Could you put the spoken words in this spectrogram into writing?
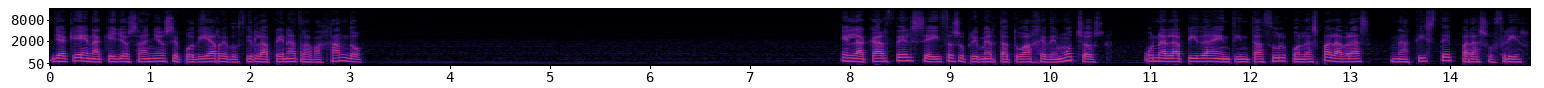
ya que en aquellos años se podía reducir la pena trabajando. En la cárcel se hizo su primer tatuaje de muchos, una lápida en tinta azul con las palabras Naciste para sufrir.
